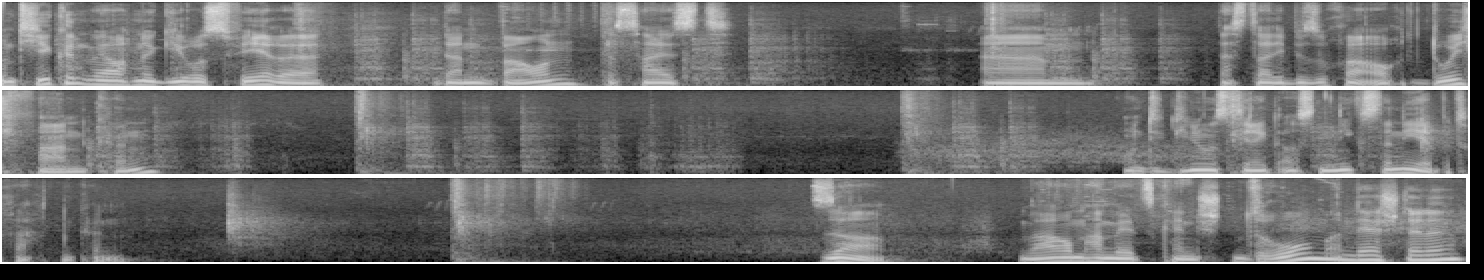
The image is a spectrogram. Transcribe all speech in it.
Und hier könnten wir auch eine Gyrosphäre dann bauen. Das heißt, ähm, dass da die Besucher auch durchfahren können. Und die Dinos direkt aus nächster Nähe betrachten können. So. Warum haben wir jetzt keinen Strom an der Stelle?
